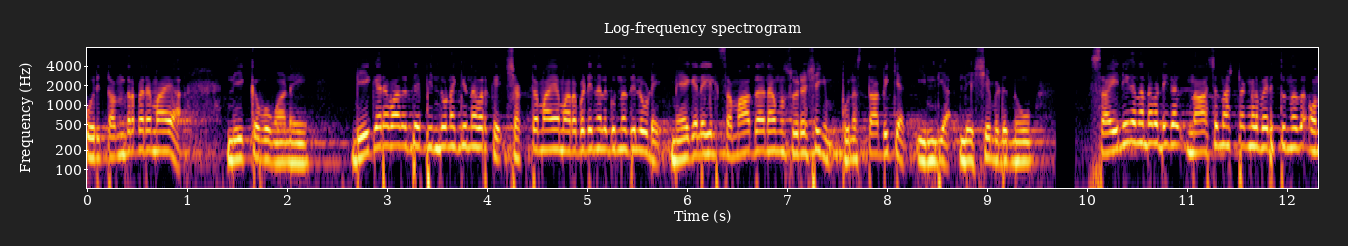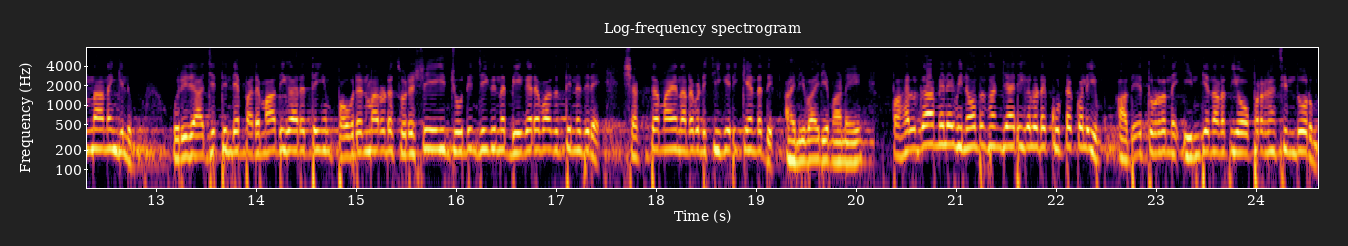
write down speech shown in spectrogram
ഒരു തന്ത്രപരമായ നീക്കവുമാണ്. ഭീകരവാദത്തെ പിന്തുണയ്ക്കുന്നവർക്ക് ശക്തമായ മറുപടി നൽകുന്നതിലൂടെ മേഖലയിൽ സമാധാനവും സുരക്ഷയും പുനഃസ്ഥാപിക്കാൻ ഇന്ത്യ ലക്ഷ്യമിടുന്നു. സൈനിക നടപടികൾ നാശനഷ്ടങ്ങൾ വരുത്തുന്നത് ഒന്നാണെങ്കിലും ഒരു രാജ്യത്തിന്റെ പരമാധികാരത്തെയും പൗരന്മാരുടെ സുരക്ഷയെയും ചോദ്യം ചെയ്യുന്ന ഭീകരവാദത്തിനെതിരെ ശക്തമായ നടപടി സ്വീകരിക്കേണ്ടത് അനിവാര്യമാണ്. പഹൽഗാമിലെ വിനോദസഞ്ചാരികളുടെ കൂട്ടക്കൊലയും അതേ തുടർന്ന് ഇന്ത്യ നടത്തിയ ഓപ്പറേഷൻ സിന്ദൂറും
